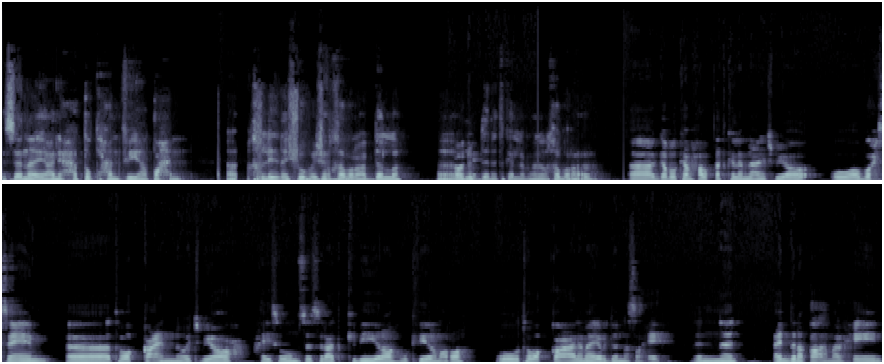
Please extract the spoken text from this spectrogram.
بسنة يعني حتطحن فيها طحن. خلينا نشوف إيش الخبر عبد الله. آه، ونبدأ نتكلم عن الخبر هذا. آه قبل كم حلقة تكلمنا عن اتش بي أو وأبو حسين آه توقع إنه اتش بي أو حيسوون مسلسلات كبيرة وكثيرة مرة وتوقع على ما يبدو إنه صحيح. لأن عندنا قائمة الحين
